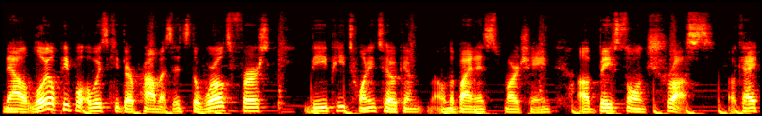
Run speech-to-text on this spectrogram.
Now, loyal people always keep their promise. It's the world's first BP20 token on the Binance Smart Chain, uh, based on trust. Okay,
